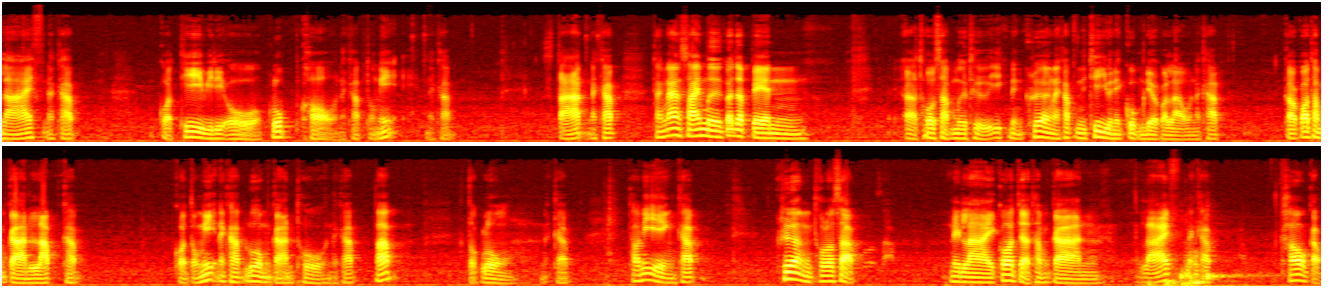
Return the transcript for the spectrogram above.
ไลฟ์นะครับ กดที่วิดีโอกรุ๊ป call นะครับตรงนี้นะครับ start นะครับ ทางด้านซ้ายมือก็จะเป็นโทรศัพท์มือถืออีกหนึ่งเครื่องนะครับที่อยู่ในกลุ่มเดียวกับเรานะครับ เราก็ทำการรับครับกดตรงนี้นะครับร่วมการโทรนะครับปั๊บตกลงนะครับ เท่านี้เองครับ เครื่องโทรศัพท์ใน Line ก็จะทำการไลฟ์นะครับเข้ากับ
